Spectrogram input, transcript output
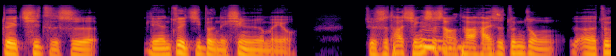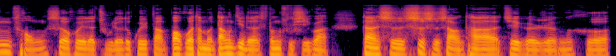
对妻子是连最基本的信任没有，就是他形式上嗯。他还是尊重呃遵从社会的主流的规范，包括他们当地的风俗习惯，但是事实上他这个人和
